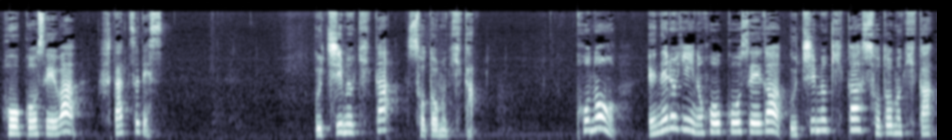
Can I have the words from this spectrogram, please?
方向性は2つです。内向きか外向きか。このエネルギーの方向性が内向きか外向きか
